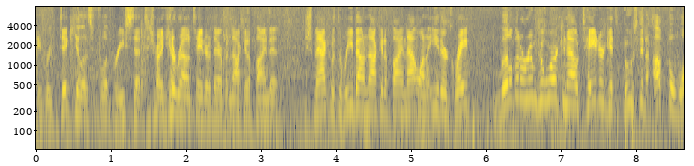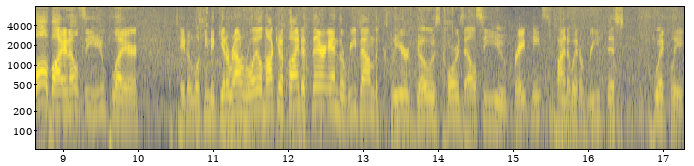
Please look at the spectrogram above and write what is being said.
a ridiculous flip reset to try to get around Tater there, but not going to find it. Schmacked with the rebound, not going to find that one either. Grape, little bit of room to work now. Tater gets boosted up the wall by an LCU player. Tater looking to get around Royal, not going to find it there, and the rebound, the clear goes towards LCU. Grape needs to find a way to read this quickly.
